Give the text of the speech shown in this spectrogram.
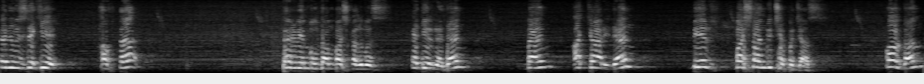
önümüzdeki hafta Pervin Buldan Başkanımız Edirne'den, ben Hakkari'den bir başlangıç yapacağız. Oradan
